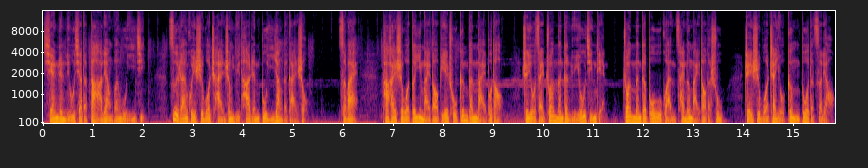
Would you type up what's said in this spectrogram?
前人留下的大量文物遗迹，自然会使我产生与他人不一样的感受。此外，它还使我得以买到别处根本买不到、只有在专门的旅游景点、专门的博物馆才能买到的书，这使我占有更多的资料。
